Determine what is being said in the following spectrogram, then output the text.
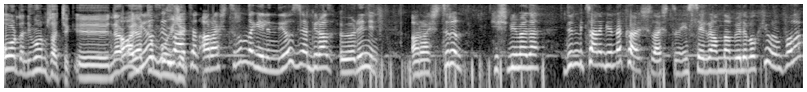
Orada limon mu satacak? Ee, ne, Ama ayakkabı diyoruz ya boyayacak. zaten araştırın da gelin diyoruz ya biraz öğrenin, araştırın. Hiç bilmeden. Dün bir tane birine karşılaştım. Instagram'dan böyle bakıyorum falan.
